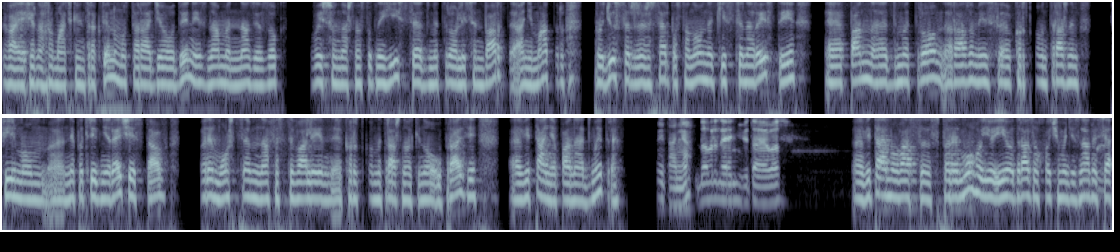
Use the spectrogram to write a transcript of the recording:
Триває ефір на громадському інтерактивному та Радіо 1. І з нами на зв'язок вийшов наш наступний гість. Це Дмитро Лісенбарт, аніматор, продюсер, режисер, постановник і сценарист. І е, пан е, Дмитро разом із е, короткометражним фільмом Непотрібні речі став переможцем на фестивалі короткометражного кіно у Празі. Вітання, пане Дмитре. Вітання. Добрий день, вітаю вас. Е, Вітаємо вас з перемогою і одразу хочемо дізнатися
